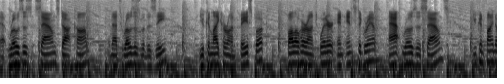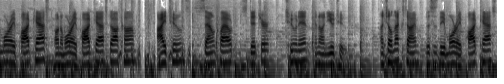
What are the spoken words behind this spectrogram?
at rozessounds.com, and that's Rozes with a Z. You can like her on Facebook, follow her on Twitter and Instagram at Rozes Sounds. You can find Amore Podcast on amorepodcast.com, iTunes, SoundCloud, Stitcher, TuneIn, and on YouTube. Until next time, this is the Amore Podcast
